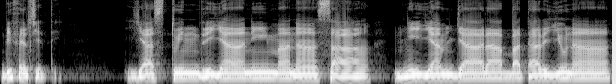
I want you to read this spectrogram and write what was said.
Dice el 7. Yastuindriyani manasa niyam yara yuna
